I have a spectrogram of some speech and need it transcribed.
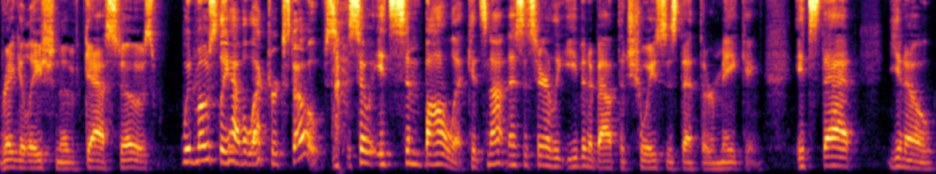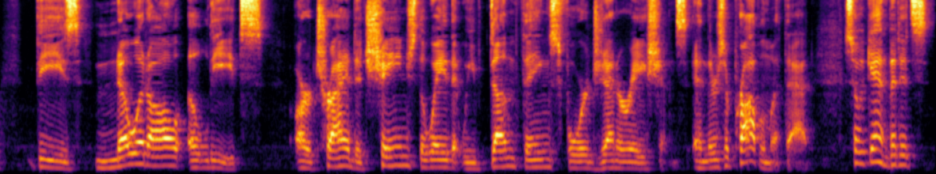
regulation of gas stoves would mostly have electric stoves. so it's symbolic. It's not necessarily even about the choices that they're making. It's that, you know, these know it all elites are trying to change the way that we've done things for generations. And there's a problem with that. So again, but it's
